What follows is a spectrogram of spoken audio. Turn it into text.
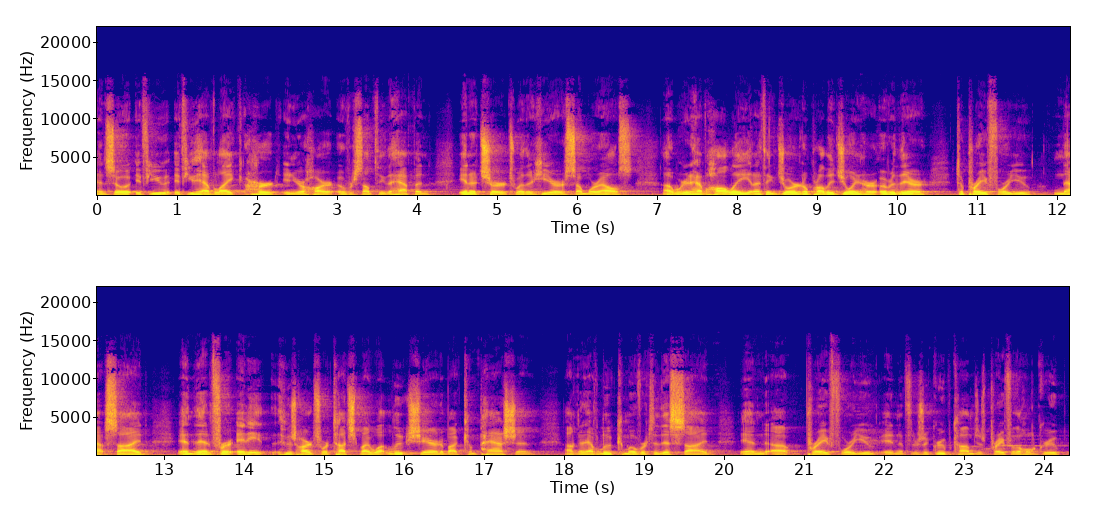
And so if you if you have like hurt in your heart over something that happened in a church, whether here or somewhere else, uh, we're going to have Holly, and I think Jordan will probably join her over there to pray for you on that side. And then for any whose hearts were touched by what Luke shared about compassion, I'm going to have Luke come over to this side and uh, pray for you. And if there's a group come, just pray for the whole group.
